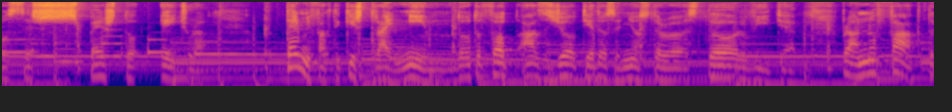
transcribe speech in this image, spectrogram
ose shpesh të hequra, termi faktikisht trajnim do të thotë asgjë tjetër se një stër stërvitje. Pra në fakt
